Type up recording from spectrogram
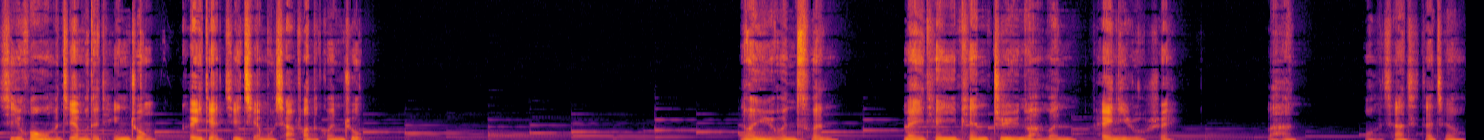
喜欢我们节目的听众可以点击节目下方的关注。暖语温存，每天一篇治愈暖文，陪你入睡。晚安，我们下期再见哦。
